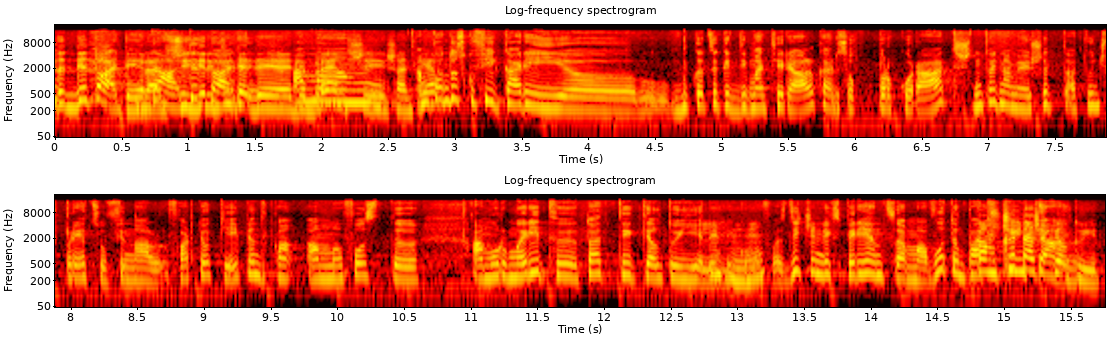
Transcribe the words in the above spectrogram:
De, de toate era da, și de dirigite de, de am, brand și șantier? Am condus cu fiecare uh, bucățică de material care s-au procurat și întotdeauna mi-a ieșit atunci prețul final foarte ok pentru că am fost, uh, am urmărit toate cheltuielile uh-huh. cum a fost. Deci în experiență am avut în 4 Cam cât ați cheltuit?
